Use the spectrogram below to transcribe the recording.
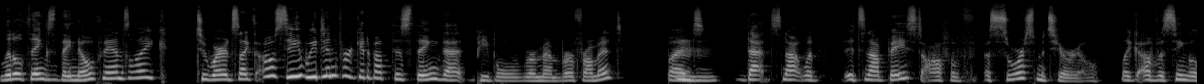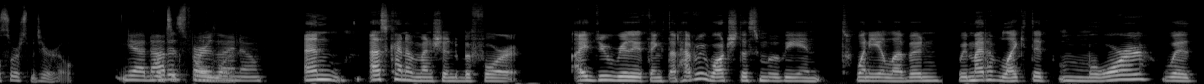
little things that they know fans like to where it's like, oh, see, we didn't forget about this thing that people remember from it. But Mhm. that's not what it's not based off of a source material, like of a single source material. Yeah, not Let's as far as explain I know. And as kind of mentioned before, I do really think that had we watched this movie in 2011, we might have liked it more with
